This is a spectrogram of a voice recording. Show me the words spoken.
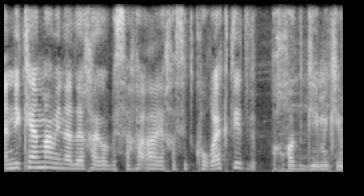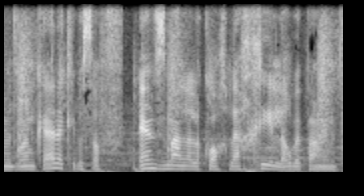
אני כן מאמינה, דרך אגב, בשפה יחסית קורקטית ופחות גימיקים ודברים כאלה, כי בסוף אין זמן ללקוח להכיל הרבה פעמים את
